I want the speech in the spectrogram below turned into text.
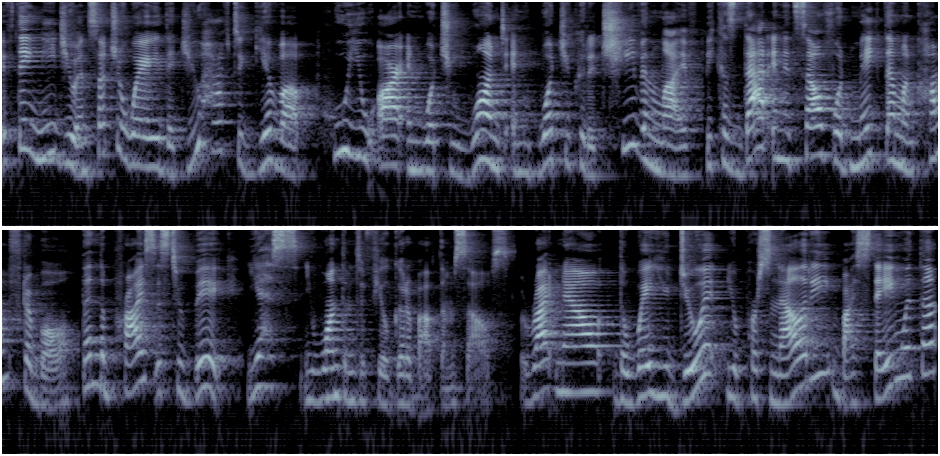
If they need you in such a way that you have to give up who you are and what you want and what you could achieve in life because that in itself would make them uncomfortable, then the price is too big. Yes, you want them to feel good about themselves. But right now, the way you do it, your personality, by staying with them,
